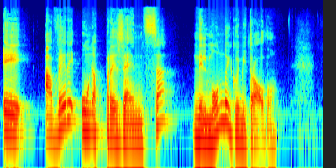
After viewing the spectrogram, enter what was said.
e avere una presenza nel mondo in cui mi trovo.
